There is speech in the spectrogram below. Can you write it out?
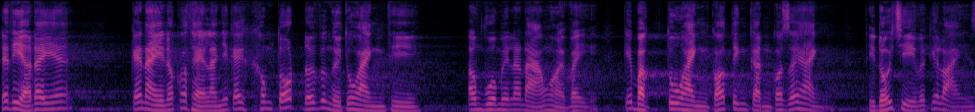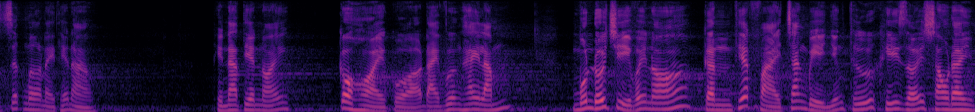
Thế thì ở đây ấy, cái này nó có thể là những cái không tốt đối với người tu hành thì ông vua mê la đà ông hỏi vậy cái bậc tu hành có tinh cần có giới hạnh thì đối trị với cái loại giấc mơ này thế nào? Thì na tiên nói câu hỏi của đại vương hay lắm. Muốn đối trị với nó, cần thiết phải trang bị những thứ khí giới sau đây.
